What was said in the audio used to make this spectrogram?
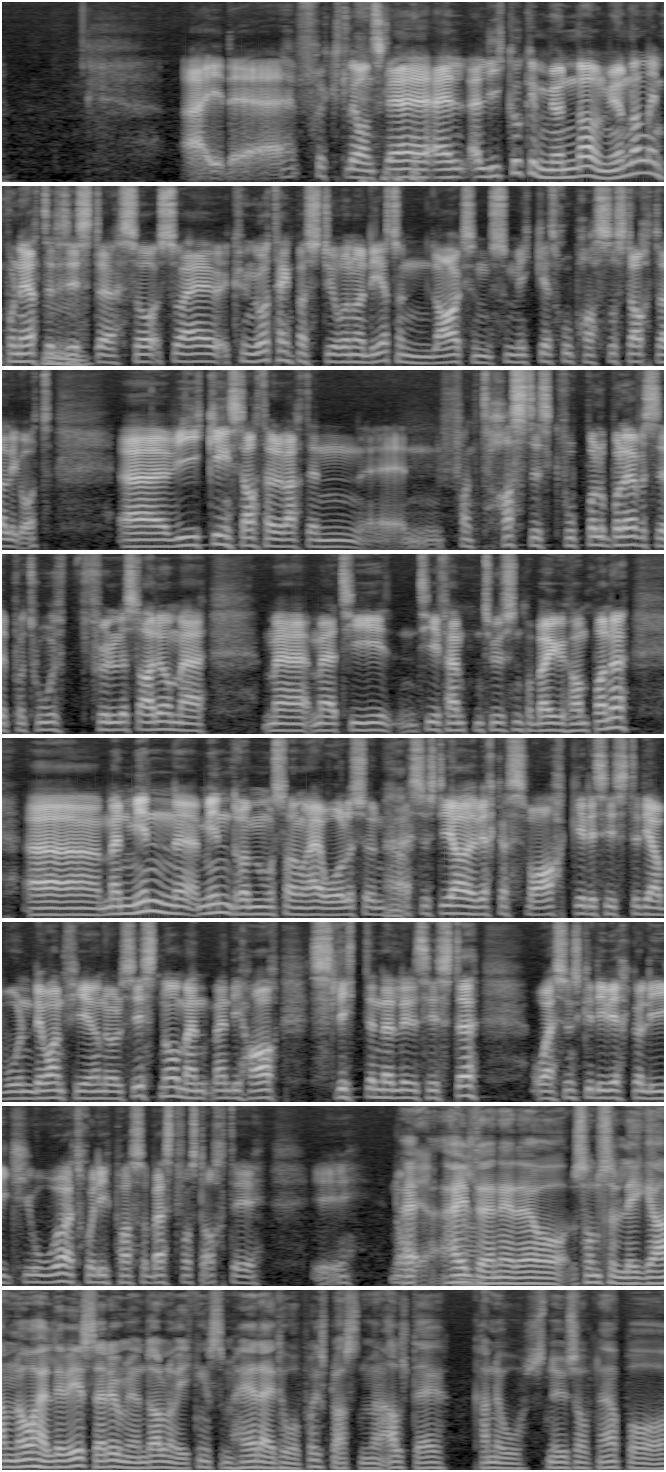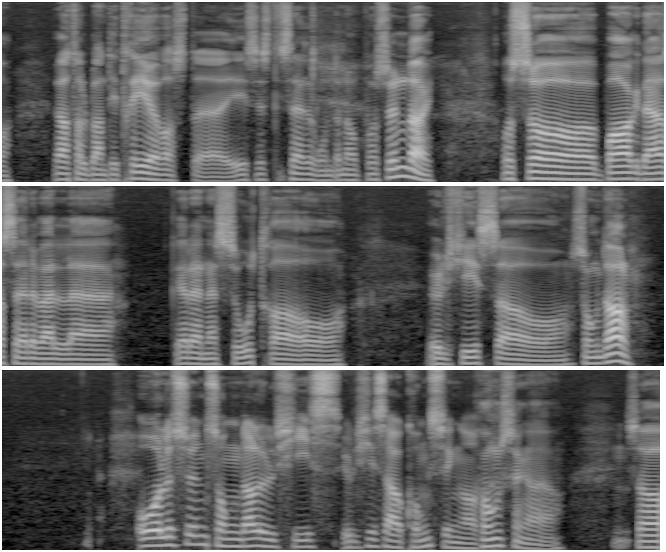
Nei, det er fryktelig vanskelig. Jeg, jeg, jeg liker jo ikke Mjøndalen. Mjøndalen imponerte i det siste, så, så jeg kunne godt tenkt meg å styre under de et sånt lag som, som ikke jeg tror passer Start veldig godt. Eh, Viking Start hadde vært en, en fantastisk fotballopplevelse på to fulle stadion med, med, med 10 10 000-15 000 på begge kampene. Uh, men min, min drømmemotstander er Ålesund. Ja. Jeg syns de har virka svake i det siste. De har vunnet. De en 4-0 sist nå, men, men de har slitt en del i det siste. Og jeg syns ikke de virker like gode. Jeg tror de passer best for Start i, i Norge. Er helt enig i det. og Sånn som det ligger an nå, heldigvis, er det jo Mjøndalen og Viking som har de to opprykksplassene. Men alt det kan jo snus opp ned på i hvert fall blant de tre øverste i siste serierunde nå på søndag. Og så bak der så er det vel eh, hva er det, Nessotra og Ullkisa og Sogndal. Ålesund, Sogndal, Ullkis, Ullkisa og Kongsvinger. Kongsvinger, ja. Så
